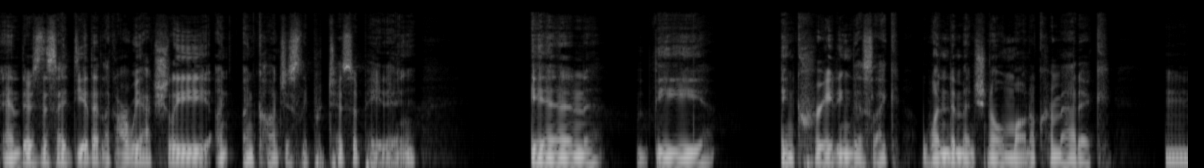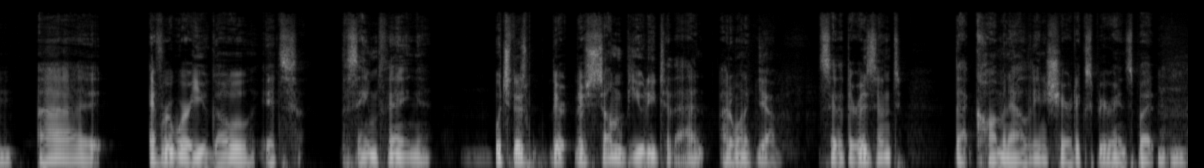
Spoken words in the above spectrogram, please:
and there's this idea that like, are we actually un- unconsciously participating in the in creating this like one-dimensional monochromatic Mm. uh everywhere you go it's the same thing which there's there there's some beauty to that i don't want to Yeah. say that there isn't that commonality and shared experience but Mhm.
